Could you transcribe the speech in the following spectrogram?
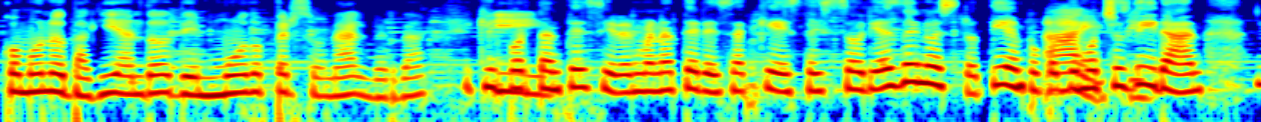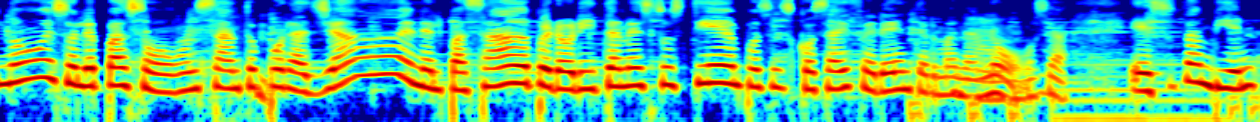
cómo nos va guiando de modo personal, ¿verdad? Y qué importante decir, hermana Teresa, que esta historia es de nuestro tiempo, porque muchos dirán, no, eso le pasó a un santo por mm. allá en el pasado, pero ahorita en estos tiempos es cosa diferente, hermana. No, o sea, eso también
